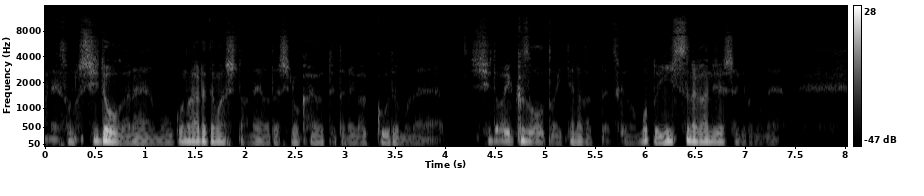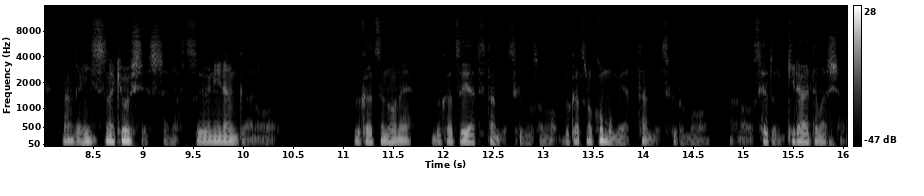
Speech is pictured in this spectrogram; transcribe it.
あね、その指導がね、もう行われてましたね。私の通ってたね、学校でもね、指導行くぞとは言ってなかったですけど、もっと陰湿な感じでしたけどもね、なんか陰湿な教師でしたね。普通になんかあの、部活のね、部活やってたんですけど、その部活の顧問もやってたんですけども、あの、生徒に嫌われてましたね。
